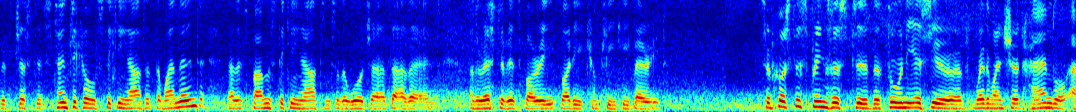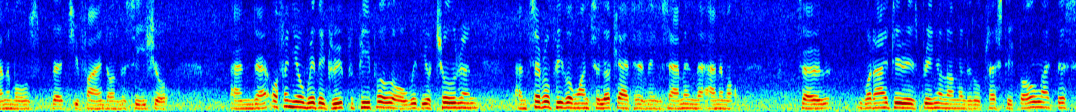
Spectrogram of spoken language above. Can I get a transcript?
with just its tentacles sticking out at the one end and its bum sticking out into the water at the other end, and the rest of its body, body completely buried. So of course this brings us to the thorny issue of whether one should handle animals that you find on the seashore. And uh, often you're with a group of people or with your children and several people want to look at and examine the animal. So what I do is bring along a little plastic bowl like this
